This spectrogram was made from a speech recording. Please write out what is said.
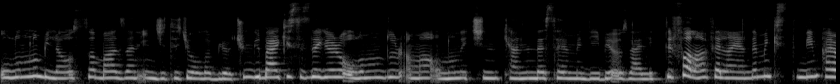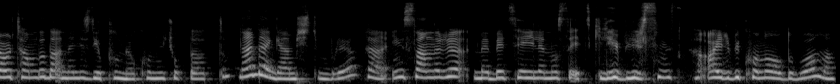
olumlu bile olsa bazen incitici olabiliyor. Çünkü belki size göre olumludur ama onun için kendinde sevmediği bir özelliktir falan falan. Yani demek istediğim her ortamda da analiz yapılmıyor. Konuyu çok dağıttım. Nereden gelmiştim buraya? Ha, insanları MBT ile nasıl etkileyebilirsiniz? Ayrı bir konu oldu bu ama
